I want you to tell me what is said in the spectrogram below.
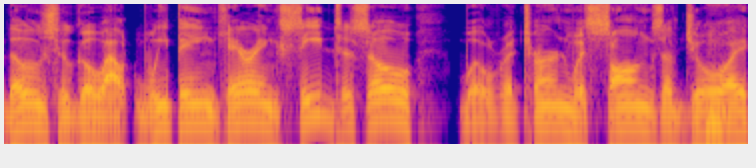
Those who go out weeping, carrying seed to sow, will return with songs of hmm. joy,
